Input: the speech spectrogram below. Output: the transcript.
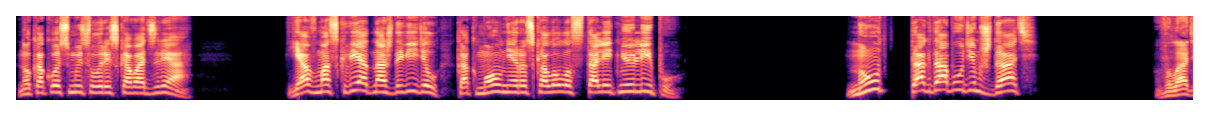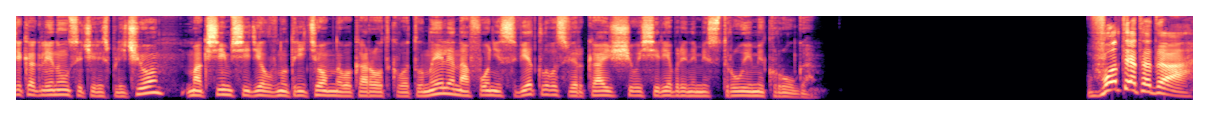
но какой смысл рисковать зря? Я в Москве однажды видел, как молния расколола столетнюю липу. Ну, тогда будем ждать. Владик оглянулся через плечо. Максим сидел внутри темного короткого туннеля на фоне светлого, сверкающего серебряными струями круга. «Вот это да!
